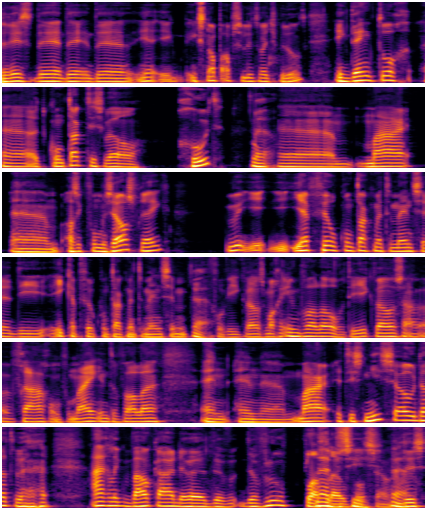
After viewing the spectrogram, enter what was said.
Er is de, de, de, ja, ik, ik snap absoluut wat je bedoelt. Ik denk toch, eh, het contact is wel goed. Ja. Ehm, maar ehm, als ik voor mezelf spreek, je, hebt veel contact met de mensen die. Ik heb veel contact met de mensen Ja. voor wie ik wel eens mag invallen. Of die ik wel eens aan- vraag om voor mij in te vallen. En, en, ehm, maar het is niet zo dat we eigenlijk bij elkaar de, de, de vloer plat Nee, lopen precies, of zo. ja. Dus,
